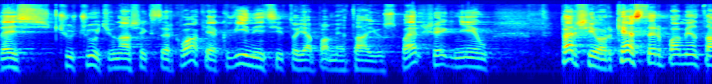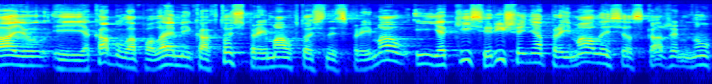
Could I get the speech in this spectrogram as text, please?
десь чуть-чуть в наших церквах, як в Вінниці, то я пам'ятаю з перших днів. Перший оркестр пам'ятаю, і яка була полеміка, хтось сприймав, хтось не сприймав, і якісь рішення приймалися, скажімо, ну,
